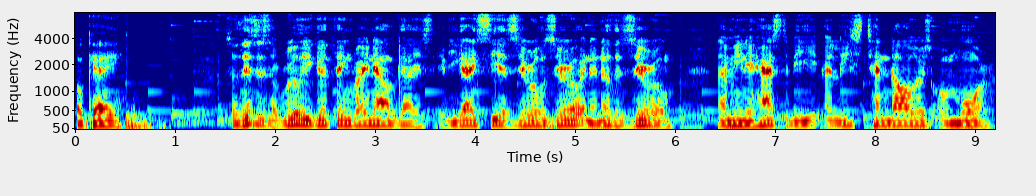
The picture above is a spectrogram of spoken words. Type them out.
Okay, so this is a really good thing right now, guys. If you guys see a zero, zero, and another zero, that means it has to be at least $10 or more,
